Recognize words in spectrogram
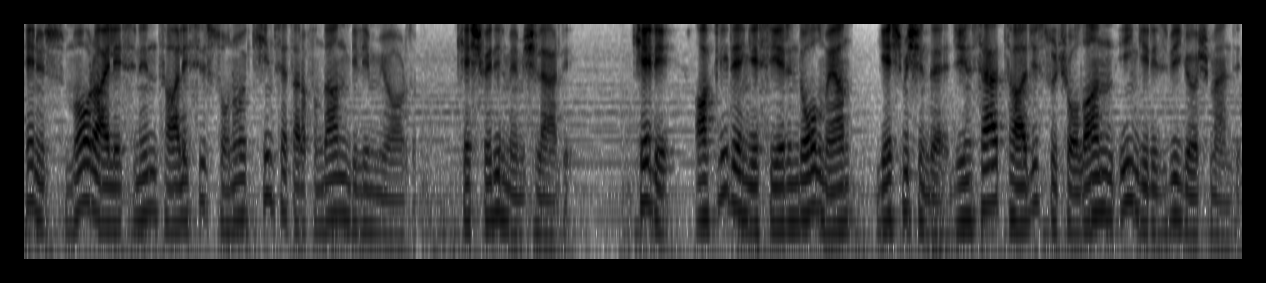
henüz Moore ailesinin talihsiz sonu kimse tarafından bilinmiyordu. Keşfedilmemişlerdi. Kelly, akli dengesi yerinde olmayan, geçmişinde cinsel taciz suçu olan İngiliz bir göçmendi.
